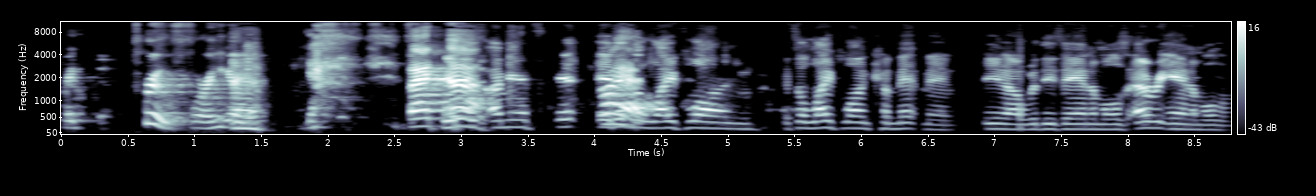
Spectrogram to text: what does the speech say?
with proof. We're here. Yeah. But It uh, is. I mean, it's, it, it is ahead. a lifelong. It's a lifelong commitment. You know, with these animals, every animal,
